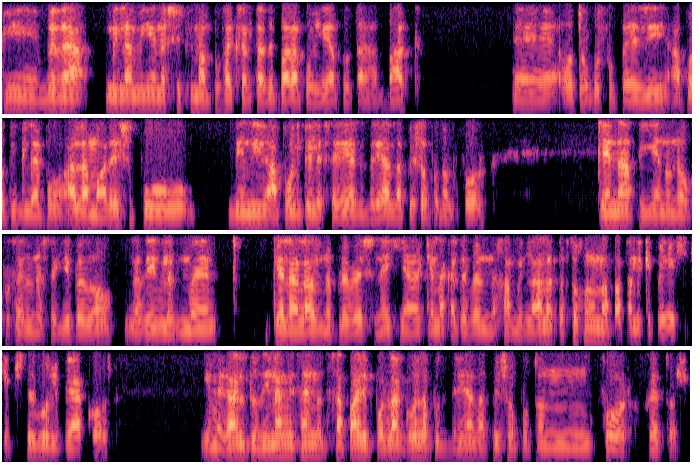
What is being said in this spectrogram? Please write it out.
ε, βέβαια, μιλάμε για ένα σύστημα που θα εξαρτάται πάρα πολύ από τα back, ε, ο τρόπος που παίζει, από ό,τι βλέπω, αλλά μου αρέσει που δίνει απόλυτη ελευθερία στην τριάδα πίσω από τον φορ και να πηγαίνουν όπου θέλουν στο γήπεδο. Δηλαδή, βλέπουμε και να αλλάζουν πλευρές συνέχεια και να κατεβαίνουν χαμηλά, αλλά ταυτόχρονα να πατάνε και περιοχή. Και πιστεύω ο Ολυμπιακός, η μεγάλη του δύναμη θα είναι ότι θα πάρει πολλά γκολ από την τριάδα πίσω από τον Φορ φέτος.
